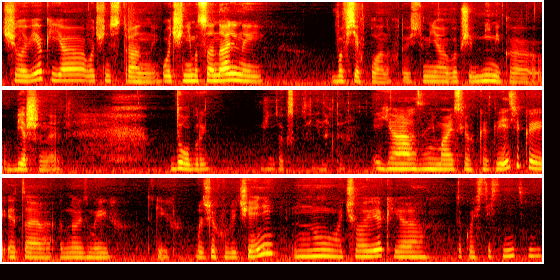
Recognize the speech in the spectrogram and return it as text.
Человек я очень странный, очень эмоциональный во всех планах. То есть у меня вообще мимика бешеная. Добрый, можно так сказать иногда. Я занимаюсь легкой атлетикой. Это одно из моих таких больших увлечений. Ну, человек я такой стеснительный.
